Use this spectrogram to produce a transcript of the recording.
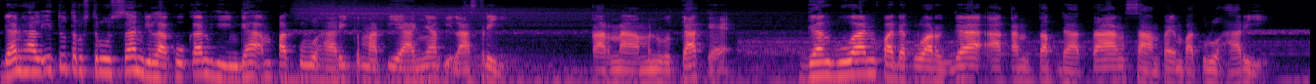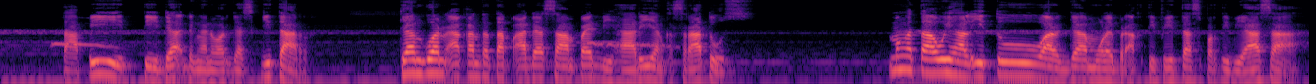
Dan hal itu terus-terusan dilakukan hingga 40 hari kematiannya Bik Lastri karena menurut kakek Gangguan pada keluarga akan tetap datang sampai 40 hari. Tapi tidak dengan warga sekitar. Gangguan akan tetap ada sampai di hari yang ke-100 Mengetahui hal itu, warga mulai beraktivitas seperti biasa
